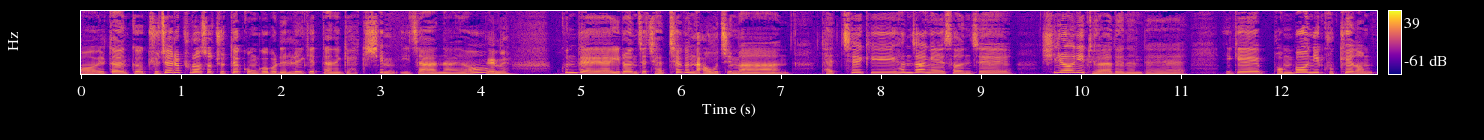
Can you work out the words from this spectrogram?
어, 일단 그 규제를 풀어서 주택 공급을 늘리겠다는 게 핵심이잖아요. 네네. 근데 이런 이제 대책은 나오지만 대책이 현장에서 이제 실현이 돼야 되는데 이게 번번이 국회 넘,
